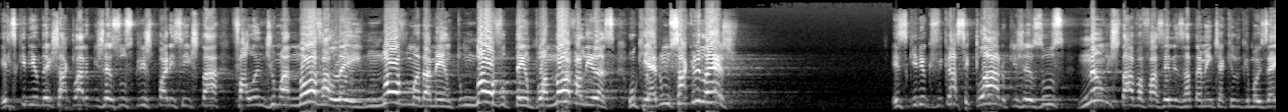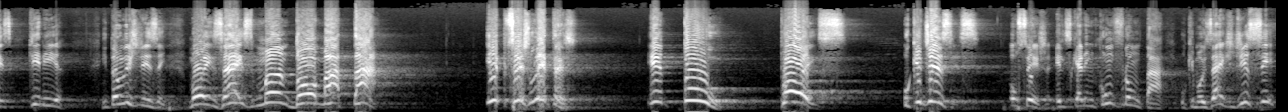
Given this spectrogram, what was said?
Eles queriam deixar claro que Jesus Cristo parecia estar falando de uma nova lei, um novo mandamento, um novo tempo, uma nova aliança, o que era um sacrilégio. Eles queriam que ficasse claro que Jesus não estava fazendo exatamente aquilo que Moisés queria. Então eles dizem: Moisés mandou matar ipsis litres. E tu, pois, o que dizes? Ou seja, eles querem confrontar o que Moisés disse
